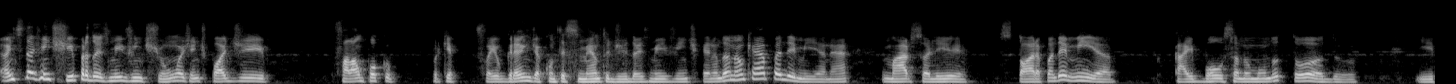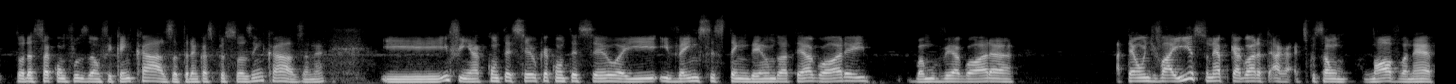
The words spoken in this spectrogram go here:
Antes da gente ir para 2021, a gente pode falar um pouco, porque foi o grande acontecimento de 2020, querendo ou não, que é a pandemia, né? Em março ali estoura a pandemia, cai bolsa no mundo todo, e toda essa confusão fica em casa, tranca as pessoas em casa, né? E, enfim, aconteceu o que aconteceu aí e vem se estendendo até agora, e vamos ver agora até onde vai isso, né? Porque agora a discussão nova, né?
